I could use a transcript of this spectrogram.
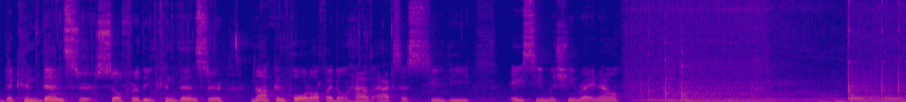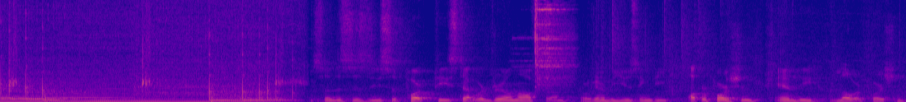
The condenser. So for the condenser, not gonna pull it off. I don't have access to the AC machine right now. So this is the support piece that we're drilling off from. We're gonna be using the upper portion and the lower portion.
